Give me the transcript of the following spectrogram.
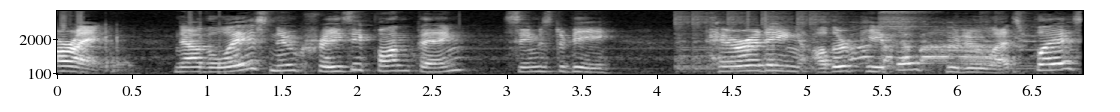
Alright, now the latest new crazy fun thing seems to be parroting other people who do Let's Plays.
